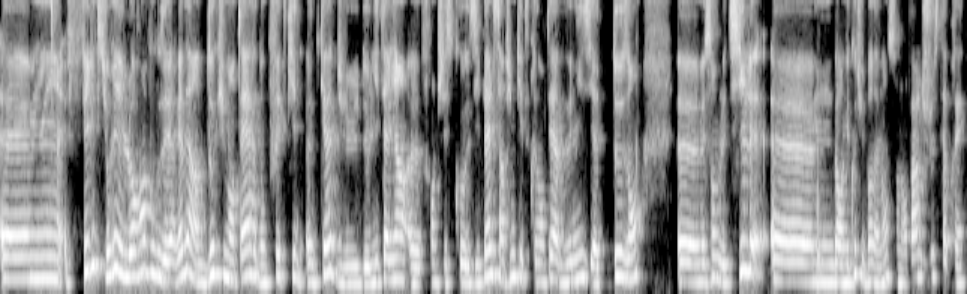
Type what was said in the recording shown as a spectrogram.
Félix Yuri et Laurent, vous, vous avez regardé un documentaire, donc Fredkin Uncut, du, de l'italien Francesco Zippel. C'est un film qui était présenté à Venise il y a deux ans, me semble-t-il. Bah, on écoute une bande-annonce, on en parle juste après.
